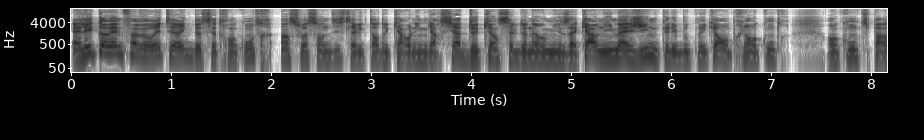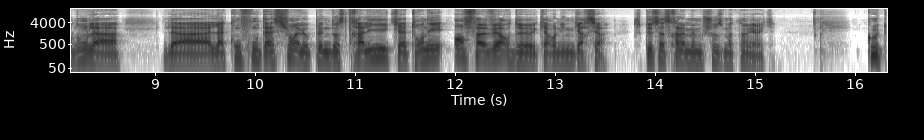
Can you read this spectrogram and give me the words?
Elle est quand même favorite, Eric, de cette rencontre. 1,70 la victoire de Caroline Garcia, 2,15 celle de Naomi Osaka. On imagine que les bookmakers ont pris en compte, en compte pardon, la, confrontation à l'Open d'Australie qui a tourné en faveur de Caroline Garcia. Est-ce que ça sera la même chose maintenant, Eric? Écoute,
